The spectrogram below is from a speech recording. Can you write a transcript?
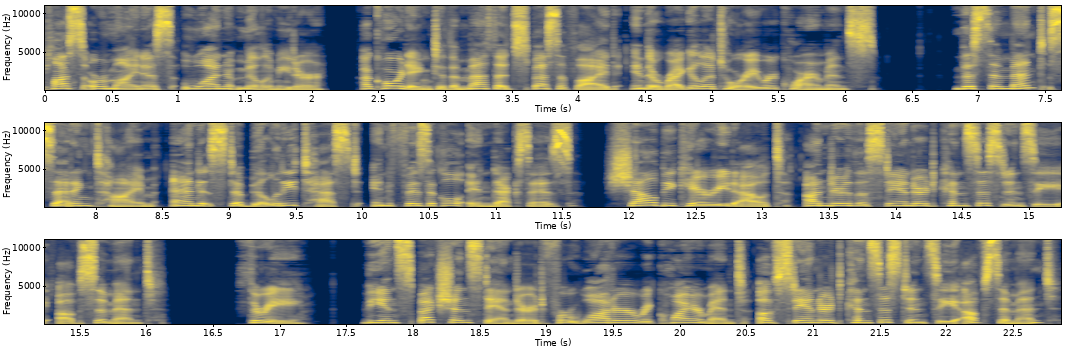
plus or minus 1 mm according to the method specified in the regulatory requirements. The cement setting time and stability test in physical indexes shall be carried out under the standard consistency of cement. 3. The inspection standard for water requirement of standard consistency of cement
